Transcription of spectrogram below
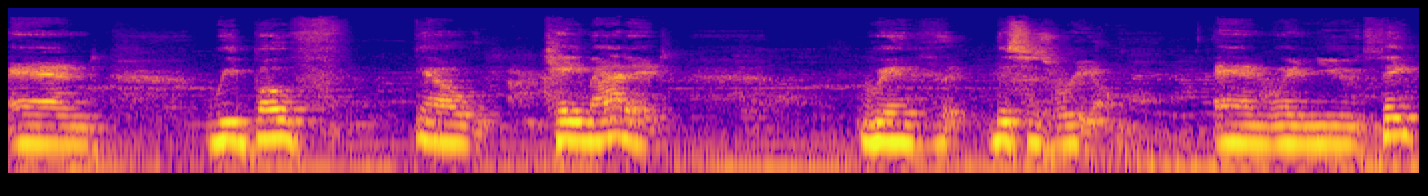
And we both, you know, came at it with this is real. And when you think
